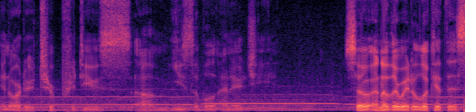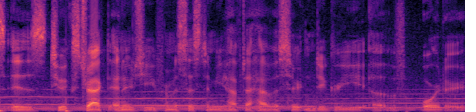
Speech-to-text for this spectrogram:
in order to produce um, usable energy. So another way to look at this is to extract energy from a system, you have to have a certain degree of order.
